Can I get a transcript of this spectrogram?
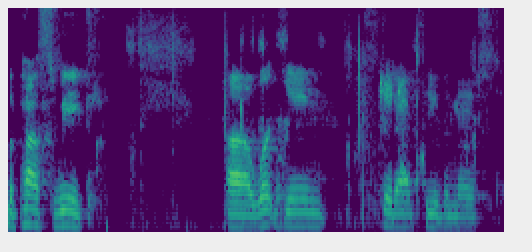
the past week, uh, what game stood out to you the most?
